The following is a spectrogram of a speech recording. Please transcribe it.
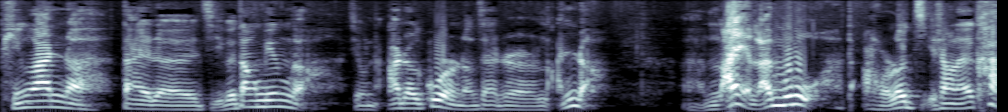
平安呢带着几个当兵的，就拿着棍呢在这拦着，啊，拦也拦不住，大伙都挤上来看，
